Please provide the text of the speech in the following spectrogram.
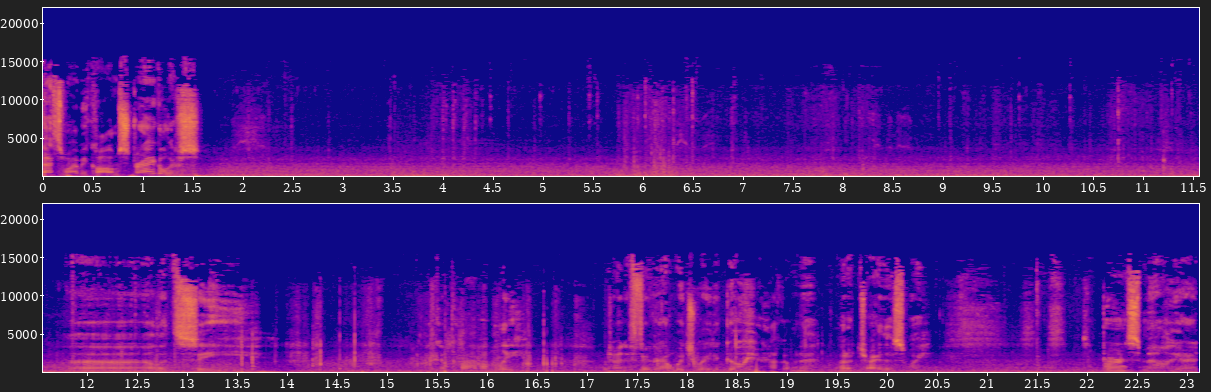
That's why we call them stragglers. Uh, let's see. I can probably. I'm trying to figure out which way to go here. I'm gonna. I'm gonna try this way. There's a burn smell here.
